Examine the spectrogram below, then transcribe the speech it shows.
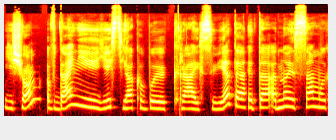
Еще в Дании есть якобы край света. Это одно из самых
